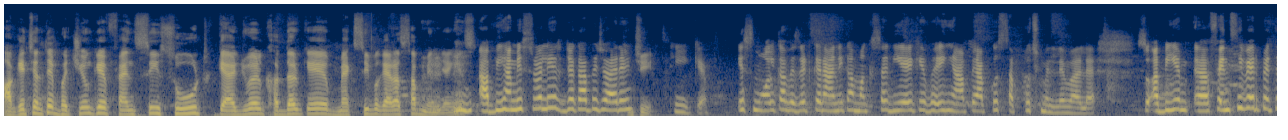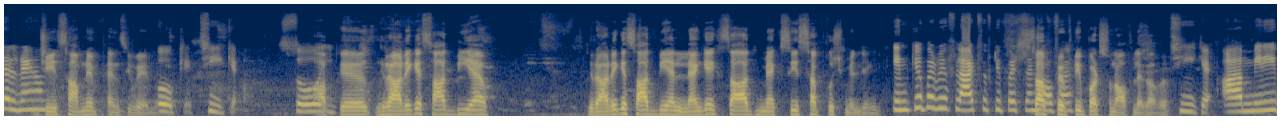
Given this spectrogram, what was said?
आगे चलते हैं बच्चियों के फैंसी सूट कैजुअल खद्दर के मैक्सी वगैरह सब मिल जाएँगे। अभी हम इस वाले जगह पे जा रहे हैं? जी। ठीक है। इस मॉल का विज़िट कराने का मकसद ये है कि भाई यहाँ पे आपको सब कुछ मिलने वाला है। सो so, अभी ये फैंसी वेयर पे चल रहे हैं हम? जी सामने फैंसी वेयर ओके ठीक है। सो so, आपके गरारे के साथ भी है गरारे के साथ भी है लहंगे के साथ मैक्सी सब कुछ मिल जाएँगे। इनके ऊपर भी फ्लैट फिफ्टी परसेंट सब ऑफ़ 50 परसेंट ऑफ़ लगा हुआ है। ठीक है आप मेरी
